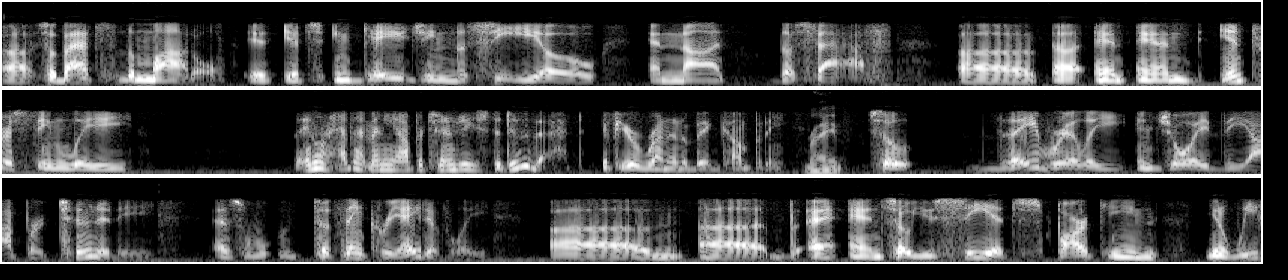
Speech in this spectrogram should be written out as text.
Uh, so that's the model. It, it's engaging the CEO and not the staff. Uh, uh, and and interestingly, they don't have that many opportunities to do that if you're running a big company. Right. So they really enjoy the opportunity as to think creatively, um, uh, and so you see it sparking. You know, we've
